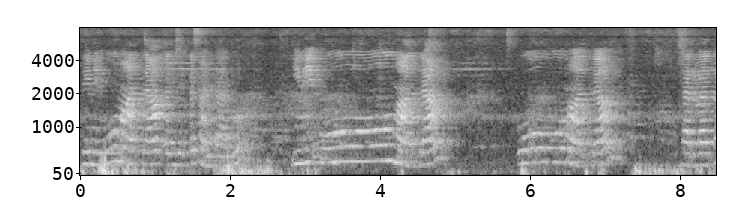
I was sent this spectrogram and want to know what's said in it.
దీన్ని ఊ మాత్ర అని చెప్పేసి అంటారు. ఇది ఊ మాత్ర ఊ మాత్ర తర్వాత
